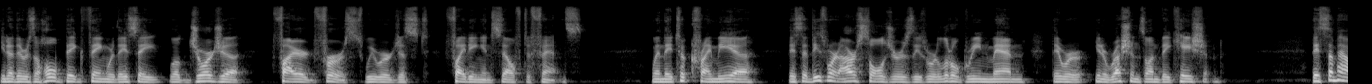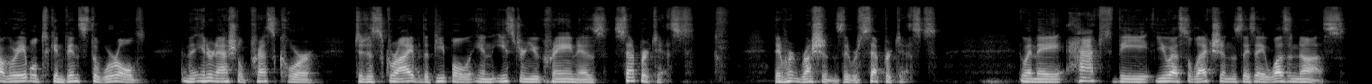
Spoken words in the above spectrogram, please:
you know, there was a whole big thing where they say, well, Georgia fired first. We were just fighting in self defense. When they took Crimea, they said these weren't our soldiers, these were little green men. They were, you know, Russians on vacation they somehow were able to convince the world and the international press corps to describe the people in eastern Ukraine as separatists. They weren't Russians, they were separatists. When they hacked the US elections, they say it wasn't us.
